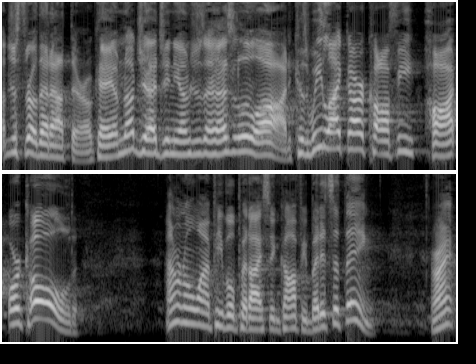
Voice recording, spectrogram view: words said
I'll just throw that out there, okay? I'm not judging you. I'm just saying that's a little odd because we like our coffee hot or cold. I don't know why people put ice in coffee, but it's a thing, right?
